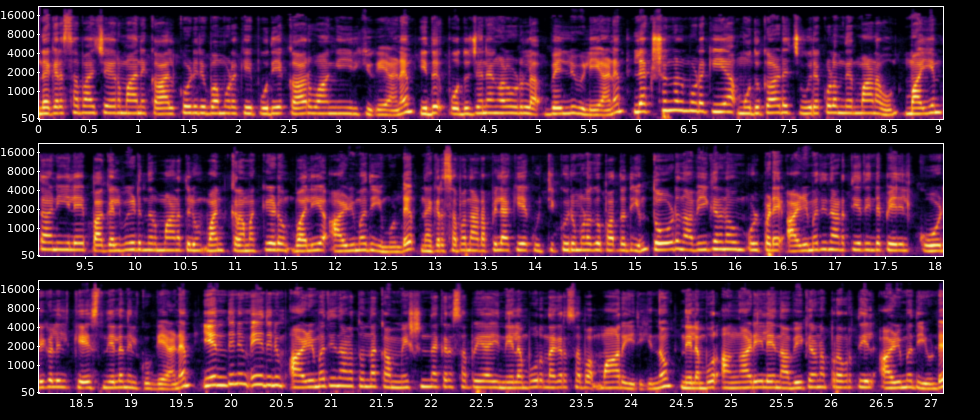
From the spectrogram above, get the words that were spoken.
നഗരസഭാ ചെയർമാന് കാൽക്കോടി രൂപ മുടക്കി പുതിയ കാർ വാങ്ങിയിരിക്കുകയാണ്. ഇത് പൊതുജനങ്ങളോടുള്ള വെല്ലുവിളിയാണ്. ലക്ഷങ്ങൾ മുടക്കിയ മുതുകാട് ചൂരക്കുളം നിർമ്മാണവും മയ്യംതാണിയിലെ പകൽവീട് നിർമ്മാണത്തിലും വൻ ക്രമക്കേടും വലിയ അഴിമതിയുമുണ്ട്. നഗരസഭ നടപ്പിലാക്കിയ കുറ്റിക്കുരുമുളക് പദ്ധതിയും തോട് നവീകരണവും ഉൾപ്പെടെ അഴിമതി നടത്തിയതിന്റെ പേരിൽ കോടികളിൽ കേസ് നിലനിൽക്കുകയാണ്. എന്തിനും ഏതിനും അഴിമതി നടത്തുന്ന കമ്മീഷൻ നഗരസഭയായി നിലമ്പൂർ നഗരസഭ മാറിയിരിക്കുന്നു. നിലമ്പൂർ അങ്ങാടിയിലെ നവീകരണ പ്രവൃത്തിയിൽ അഴിമതിയുണ്ട്.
